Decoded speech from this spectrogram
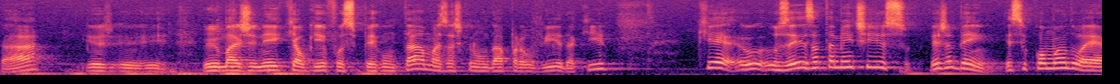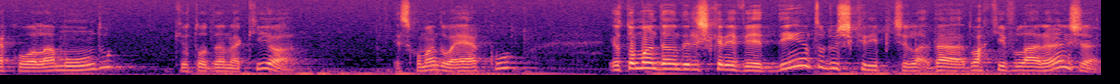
tá? Eu, eu, imaginei que alguém fosse perguntar, mas acho que não dá para ouvir daqui, que eu usei exatamente isso. Veja bem, esse comando echo olá mundo, que eu estou dando aqui, ó, esse comando echo, eu estou mandando ele escrever dentro do script da, do arquivo laranja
